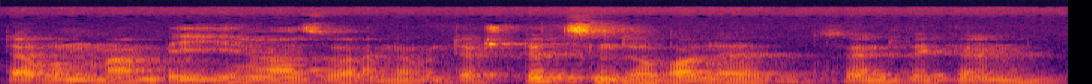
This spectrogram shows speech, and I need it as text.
darum, am BIH so eine unterstützende Rolle zu entwickeln,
